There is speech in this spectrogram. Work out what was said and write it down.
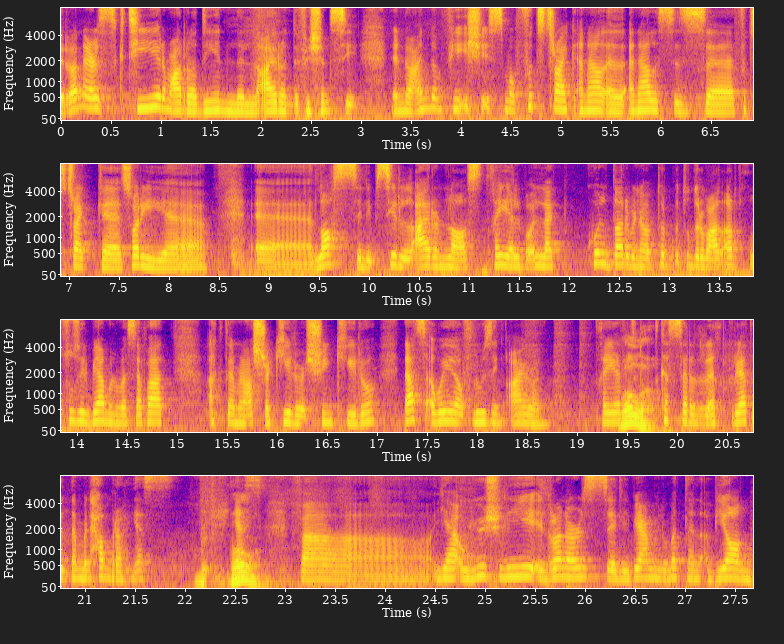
ال runners كتير معرضين لل iron deficiency لأنه عندهم في إشي اسمه foot strike analysis foot strike sorry loss اللي بصير ال iron loss تخيل بقول لك كل ضربة لما بتضرب على الأرض خصوصا اللي بيعملوا مسافات أكثر من 10 كيلو 20 كيلو that's a way of losing iron. تخيل والله. تكسر كريات الدم الحمراء. يس ب... يس ف yeah usually ال runners اللي بيعملوا مثلا beyond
